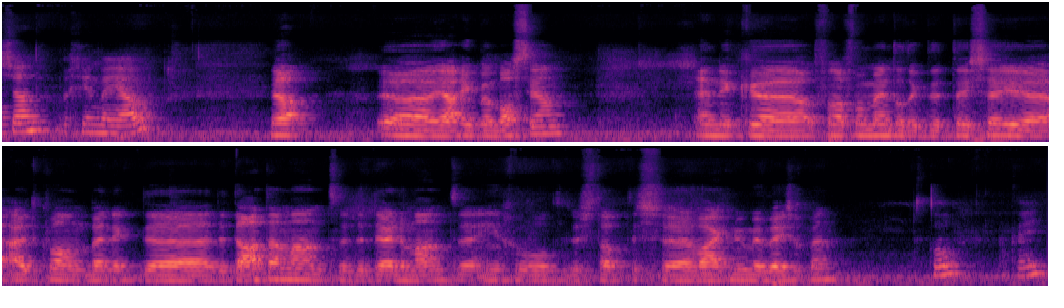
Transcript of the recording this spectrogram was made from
Bastiaan, begin bij jou. Ja, eh, ja ik ben Bastiaan. En ik, eh, vanaf het moment dat ik de TC uh, uitkwam, ben ik de, de datamaand, de derde maand ingerold. Dus dat is waar ik nu mee bezig ben. Cool, oké. Okay.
